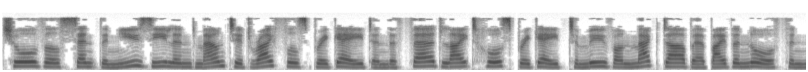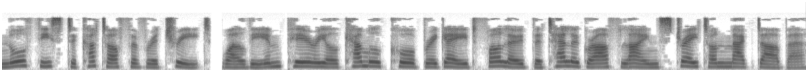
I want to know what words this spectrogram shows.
Chauvel sent the New Zealand Mounted Rifles Brigade and the 3rd Light Horse Brigade to move on Magdhaba by the north and northeast to cut off of retreat, while the Imperial Camel Corps Brigade Brigade followed the telegraph line straight on Magdhaba.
